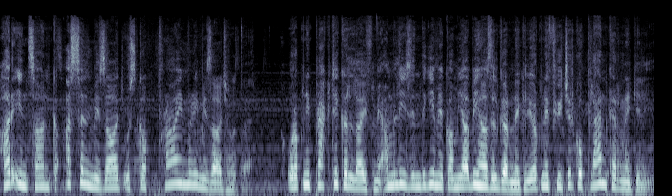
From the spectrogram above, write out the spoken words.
हर इंसान का असल मिजाज, उसका प्राइमरी मिजाज होता है। और अपनी प्रैक्टिकल लाइफ में अमली ज़िंदगी में कामयाबी हासिल करने के लिए और अपने फ्यूचर को प्लान करने के लिए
